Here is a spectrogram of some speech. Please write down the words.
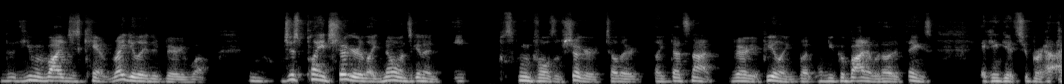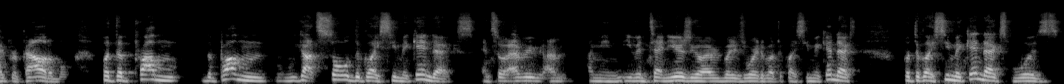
the human body just can't regulate it very well. Just plain sugar, like no one's gonna eat spoonfuls of sugar till they're like that's not very appealing. But when you combine it with other things, it can get super hyper palatable. But the problem, the problem, we got sold the glycemic index, and so every, I mean, even ten years ago, everybody was worried about the glycemic index, but the glycemic index was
